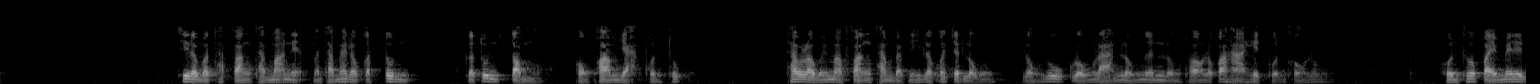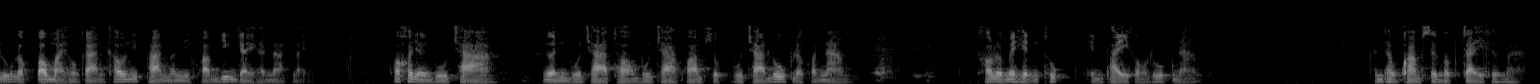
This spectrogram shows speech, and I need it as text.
ที่เรามาฟังธรรมะเนี่ยมันทำให้เรากระตุ้นกระตุ้นต่อมของความอยากพ้นทุกข์ถ้าเราไม่มาฟังทำแบบนี้เราก็จะหลง หลงลูกหลงหลานหลงเงินหลงทอง แล้วก็หาเหตุผลของโลก คนทั่วไปไม่ได้รู้หรอกเป้าหมายของการเข้านิพพานมันมีความยิ่งใหญ่ขนาดไหน เพราะเขายังบูชา เงินบูชาทองบูชาความสุขบูชารูปแล้วก็นามเขาเลยไม่เห็นทุกข์เห็นภัยของรูปนามท่านทำความสงบใจขึ้นมา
